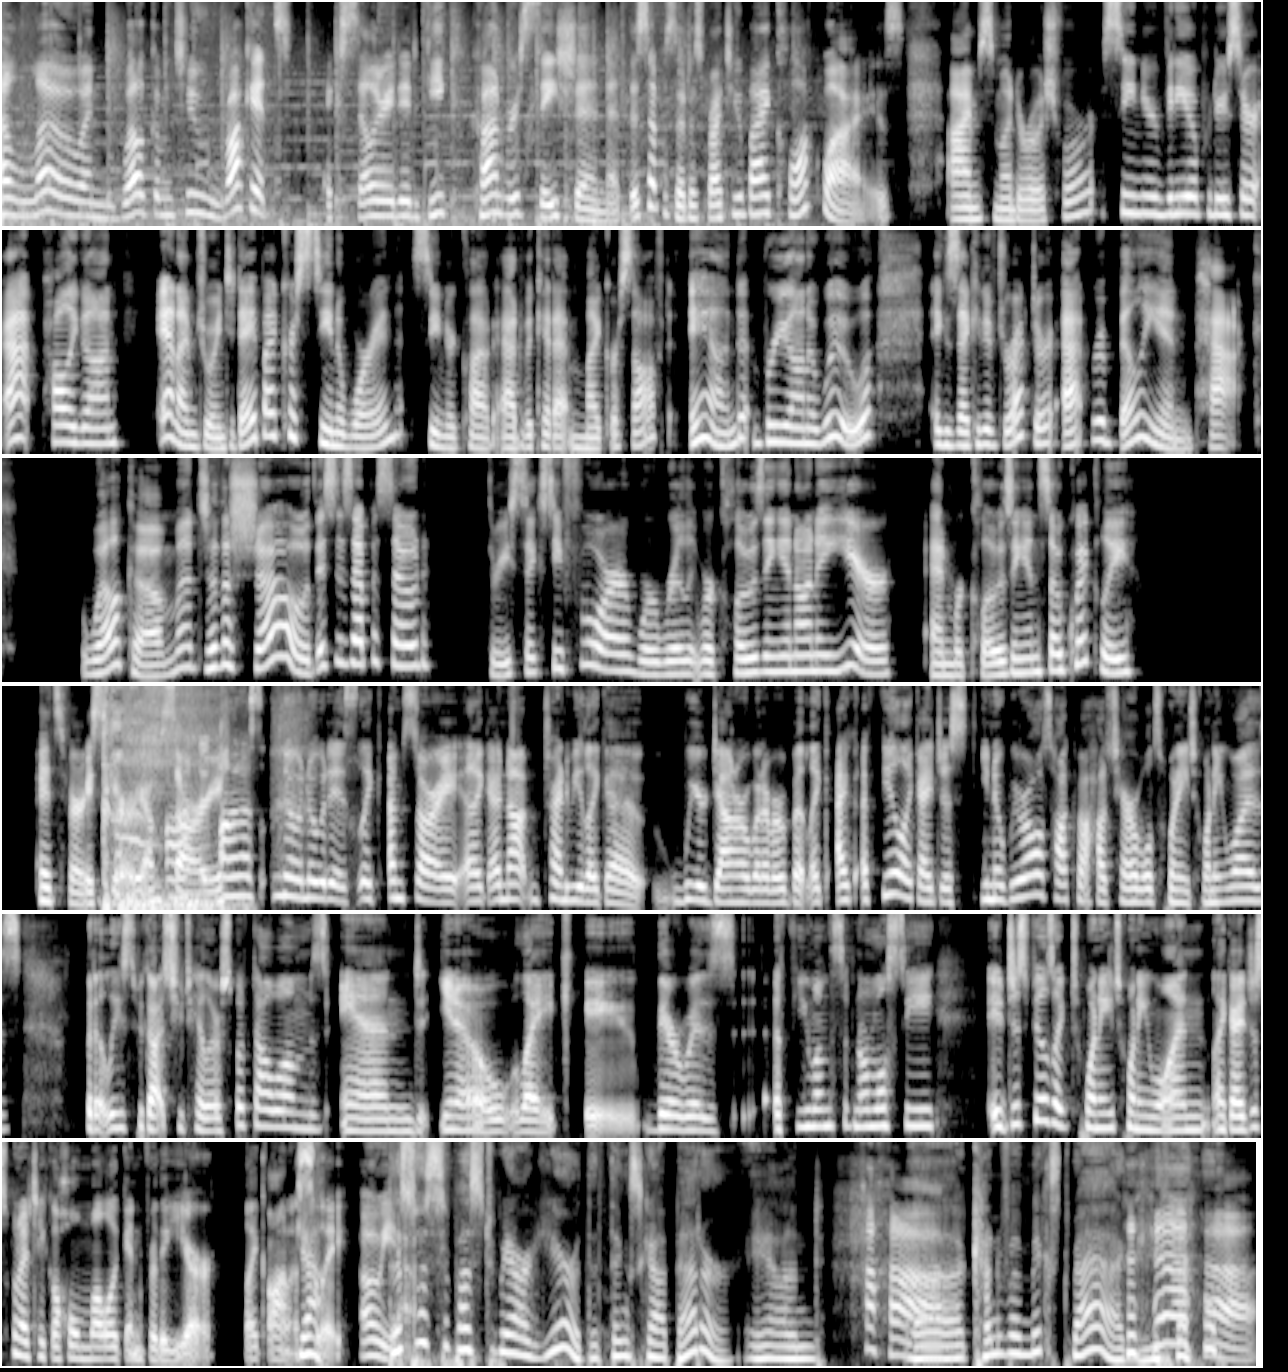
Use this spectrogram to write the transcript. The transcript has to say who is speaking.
Speaker 1: Hello, and welcome to Rocket Accelerated Geek Conversation. This episode is brought to you by Clockwise. I'm Simone de Rochefort, Senior Video Producer at Polygon, and I'm joined today by Christina Warren, Senior Cloud Advocate at Microsoft, and Brianna Wu, Executive Director at Rebellion PAC. Welcome to the show. This is episode 364. We're really we're closing in on a year, and we're closing in so quickly. It's very scary. I'm sorry.
Speaker 2: Honestly, no, no, it is. Like, I'm sorry. Like, I'm not trying to be like a weird downer or whatever, but like, I, I feel like I just, you know, we were all talking about how terrible 2020 was, but at least we got two Taylor Swift albums, and you know, like it, there was a few months of normalcy. It just feels like 2021. Like, I just want to take a whole mulligan for the year. Like, honestly.
Speaker 1: Oh yeah.
Speaker 3: This was supposed to be our year that things got better and uh, kind of a mixed bag. you know?
Speaker 1: uh,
